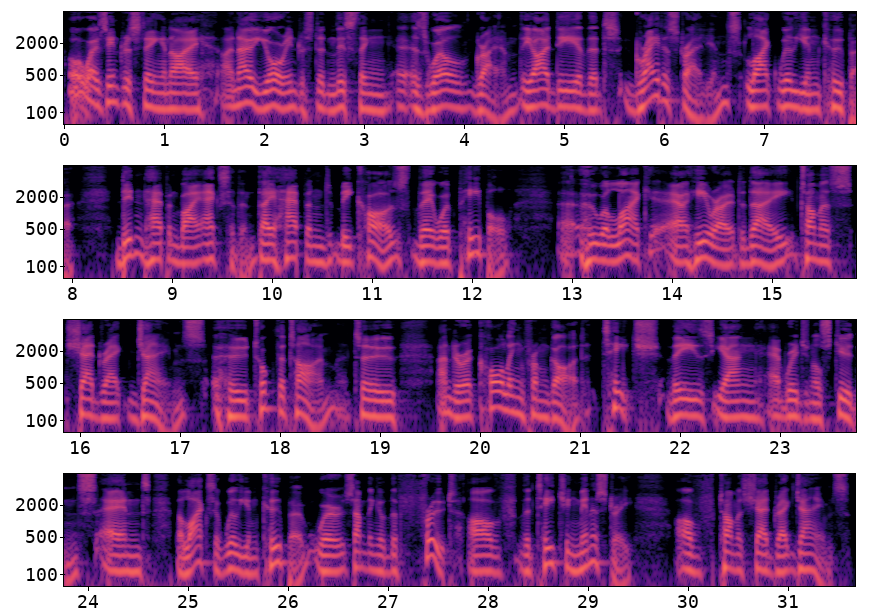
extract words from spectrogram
Always interesting, and I, I know you're interested in this thing as well, Graham. The idea that great Australians like William Cooper didn't happen by accident. They happened because there were people uh, who were like our hero today, Thomas Shadrach James, who took the time to, under a calling from God, teach these young Aboriginal students. And the likes of William Cooper were something of the fruit of the teaching ministry of Thomas Shadrach James.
